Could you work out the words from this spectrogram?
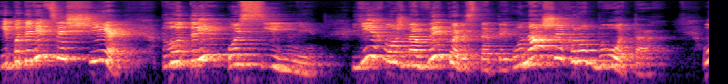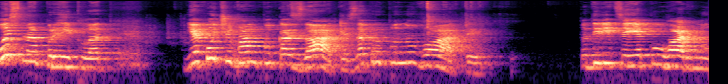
І подивіться ще, плоди осінні, їх можна використати у наших роботах. Ось, наприклад, я хочу вам показати, запропонувати. Подивіться, яку гарну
